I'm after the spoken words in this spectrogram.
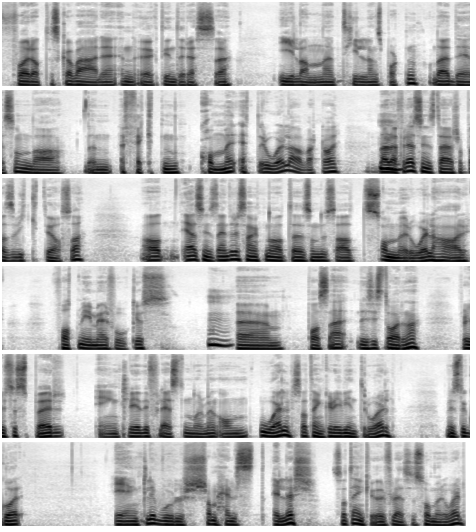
for at det skal være en økt interesse i landet til den sporten. Og det er det som da den effekten kommer etter OL da, hvert år. Det er Mm. derfor jeg syns det er såpass viktig også. Og jeg syns det er interessant nå at, eh, som du sa, at sommer-OL har fått mye mer fokus Mm. eh, på seg de siste årene. For hvis du spør egentlig de fleste nordmenn om OL, så tenker de vinter-OL. Men hvis du går egentlig hvor som helst ellers, så tenker jo de fleste sommer-OL.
